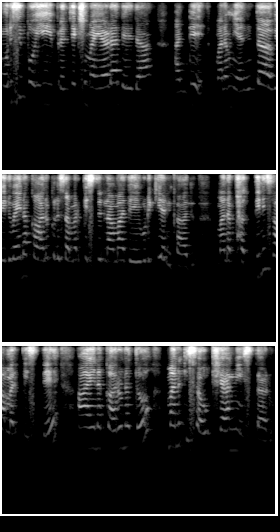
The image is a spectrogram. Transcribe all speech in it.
మురిసిపోయి ప్రత్యక్షమయ్యాడా లేదా? అంటే మనం ఎంత విలువైన కానుకలు సమర్పిస్తున్నామా దేవుడికి అని కాదు. మన భక్తిని సమర్పిస్తే ఆయన కరుణతో మనకి సౌఖ్యాన్ని ఇస్తాడు.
